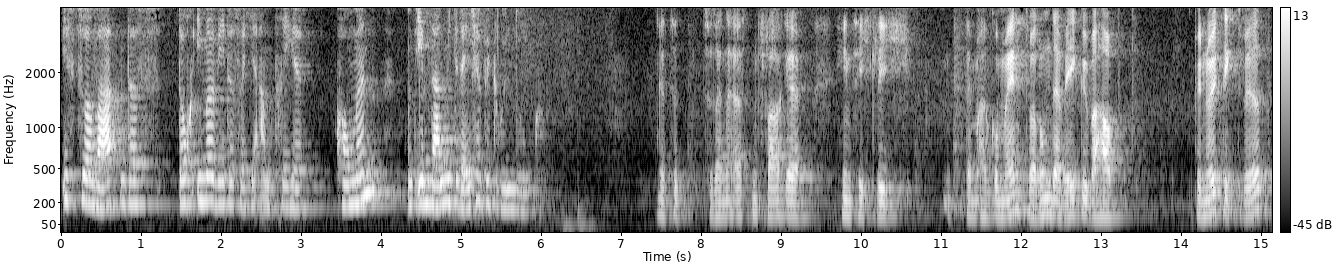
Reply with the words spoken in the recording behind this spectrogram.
ist zu erwarten, dass doch immer wieder solche Anträge kommen und eben dann mit welcher Begründung? Ja, zu, deiner ersten Frage hinsichtlich dem Argument, warum der Weg überhaupt benötigt wird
